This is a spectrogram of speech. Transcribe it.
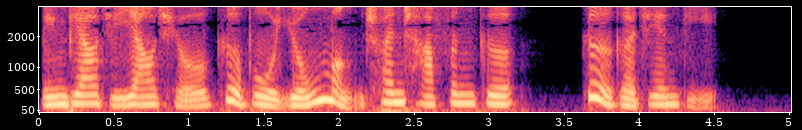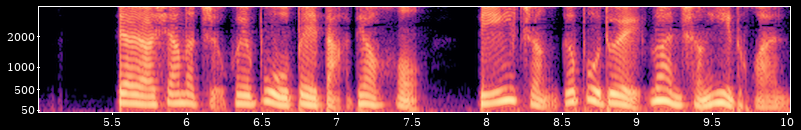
林彪即要求各部勇猛穿插分割，各个歼敌。廖耀湘的指挥部被打掉后。敌整个部队乱成一团，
